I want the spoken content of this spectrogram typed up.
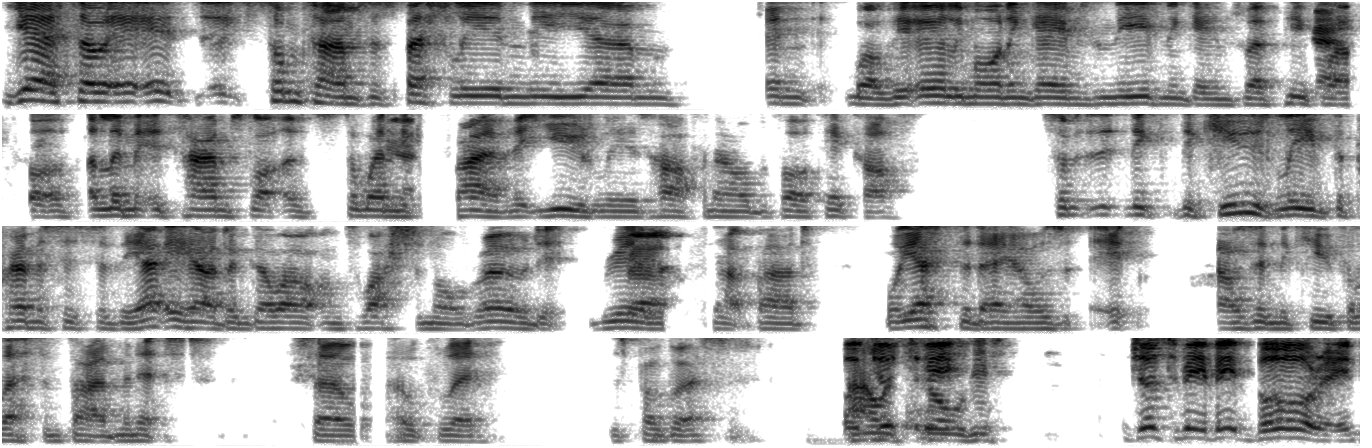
Yeah. So it, it, it sometimes, especially in the um, in well the early morning games and the evening games, where people yeah. have sort of a limited time slot as to when yeah. they arrive, and it usually is half an hour before kickoff. So the, the, the, queues leave the premises of the Etihad and go out onto Ashton Old Road. It really yeah. that bad. But yesterday I was it, I was in the queue for less than five minutes, so hopefully there's progress. Well, just to, be, just to be a bit boring,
